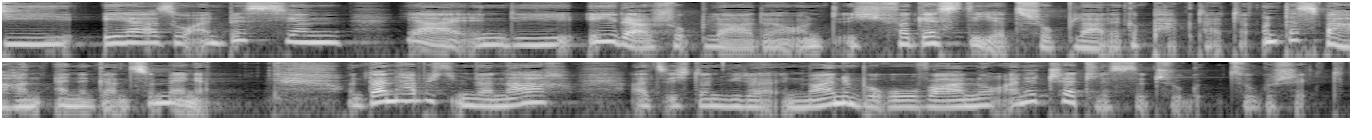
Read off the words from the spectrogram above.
die er so ein bisschen, ja, in die EDA-Schublade und ich vergesse die jetzt Schublade gepackt hatte. Und das waren eine ganze Menge. Und dann habe ich ihm danach, als ich dann wieder in meinem Büro war, noch eine Chatliste zugeschickt.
